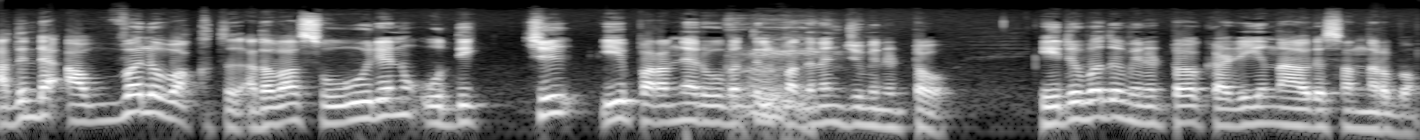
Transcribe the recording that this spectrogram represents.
അതിന്റെ അവൽ വക്ത് അഥവാ സൂര്യൻ ഉദിച്ച് ഈ പറഞ്ഞ രൂപത്തിൽ പതിനഞ്ച് മിനിറ്റോ ഇരുപത് മിനിറ്റോ കഴിയുന്ന ആ ഒരു സന്ദർഭം.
